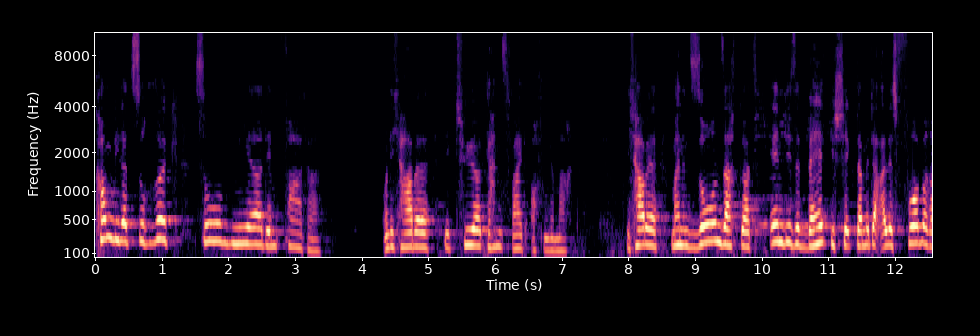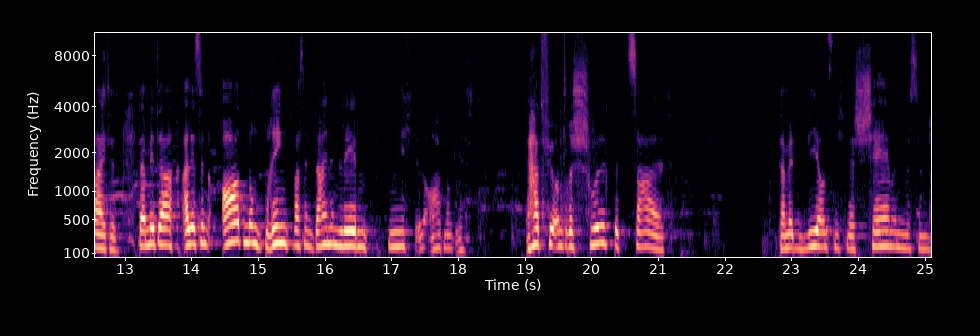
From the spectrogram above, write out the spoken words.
Komm wieder zurück zu mir, dem Vater. Und ich habe die Tür ganz weit offen gemacht. Ich habe meinen Sohn, sagt Gott, in diese Welt geschickt, damit er alles vorbereitet, damit er alles in Ordnung bringt, was in deinem Leben nicht in Ordnung ist. Er hat für unsere Schuld bezahlt, damit wir uns nicht mehr schämen müssen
